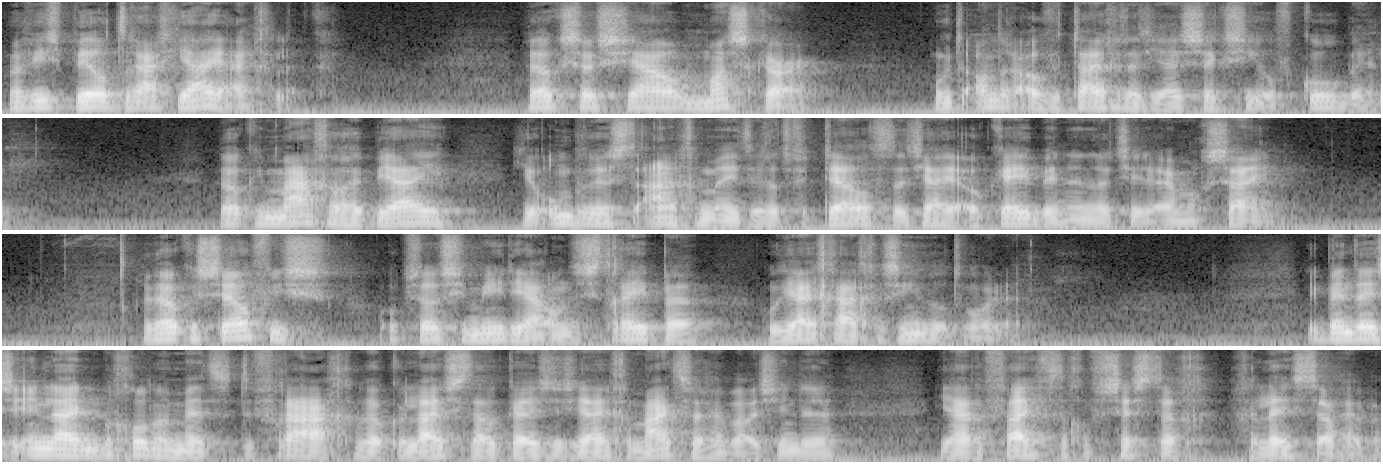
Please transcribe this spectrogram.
Maar wie's beeld draag jij eigenlijk? Welk sociaal masker moet anderen overtuigen dat jij sexy of cool bent? Welk imago heb jij je onbewust aangemeten dat vertelt dat jij oké bent en dat je er mag zijn? En welke selfies op social media onderstrepen hoe jij graag gezien wilt worden? Ik ben deze inleiding begonnen met de vraag welke lifestyle keuzes jij gemaakt zou hebben als je in de jaren 50 of 60 geleefd zou hebben.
